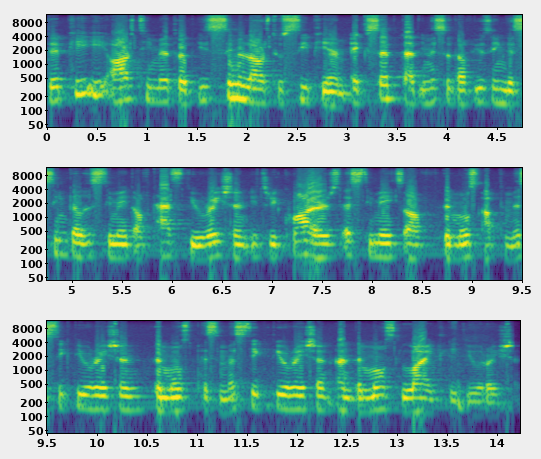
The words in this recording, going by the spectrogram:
The PERT method is similar to CPM except that instead of using a single estimate of task duration, it requires estimates of the most optimistic duration, the most pessimistic duration, and the most likely duration.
